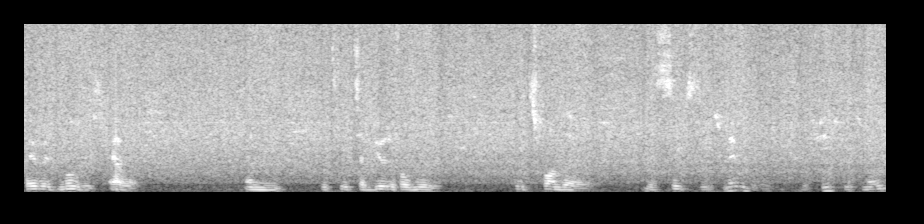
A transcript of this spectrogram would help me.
favorite movies ever, and it's, it's a beautiful movie. It's from the the 60s, maybe the, the 50s, maybe.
